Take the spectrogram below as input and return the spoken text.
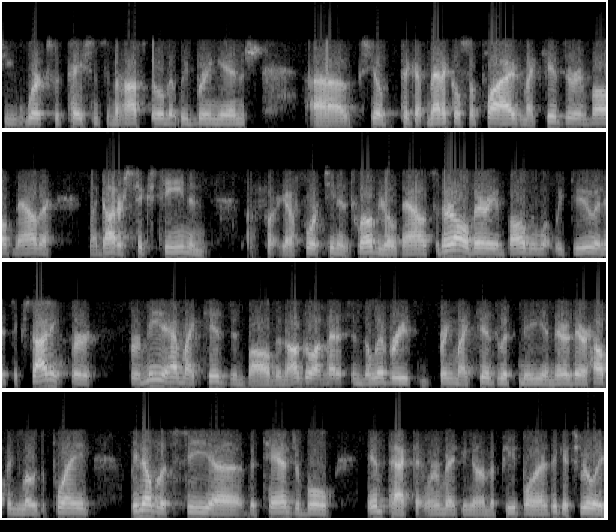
she works with patients in the hospital that we bring in. Uh, she'll pick up medical supplies. My kids are involved now. My daughter's 16 and I got a 14 and 12 year old now, so they're all very involved in what we do, and it's exciting for for me to have my kids involved. And I'll go on medicine deliveries and bring my kids with me, and they're there helping load the plane being able to see uh, the tangible impact that we're making on the people. And I think it's really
